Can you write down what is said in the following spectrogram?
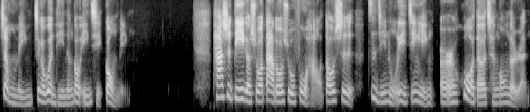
证明这个问题能够引起共鸣。”他是第一个说大多数富豪都是。自己努力经营而获得成功的人，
